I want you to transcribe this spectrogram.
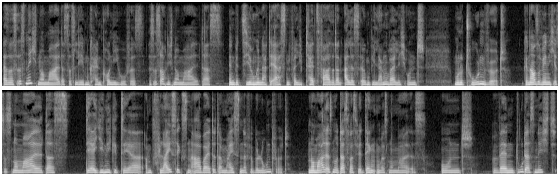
Also es ist nicht normal, dass das Leben kein Ponyhof ist. Es ist auch nicht normal, dass in Beziehungen nach der ersten Verliebtheitsphase dann alles irgendwie langweilig und monoton wird. Genauso wenig ist es normal, dass derjenige, der am fleißigsten arbeitet, am meisten dafür belohnt wird. Normal ist nur das, was wir denken, was normal ist. Und wenn du das nicht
